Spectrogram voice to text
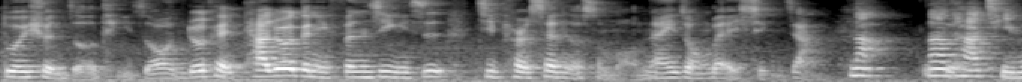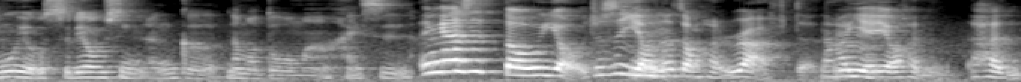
堆选择题之后，你就可以，他就会跟你分析你是几 percent 的什么哪一种类型这样。那那它题目有十六型人格那么多吗？还是应该是都有，就是有那种很 rough 的，嗯、然后也有很很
